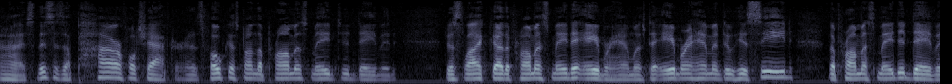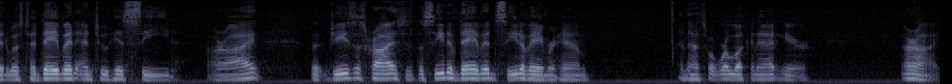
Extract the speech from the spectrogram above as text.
All right, so this is a powerful chapter, and it's focused on the promise made to David. Just like uh, the promise made to Abraham was to Abraham and to his seed, the promise made to David was to David and to his seed. All right? That Jesus Christ is the seed of David, seed of Abraham. And that's what we're looking at here. All right.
